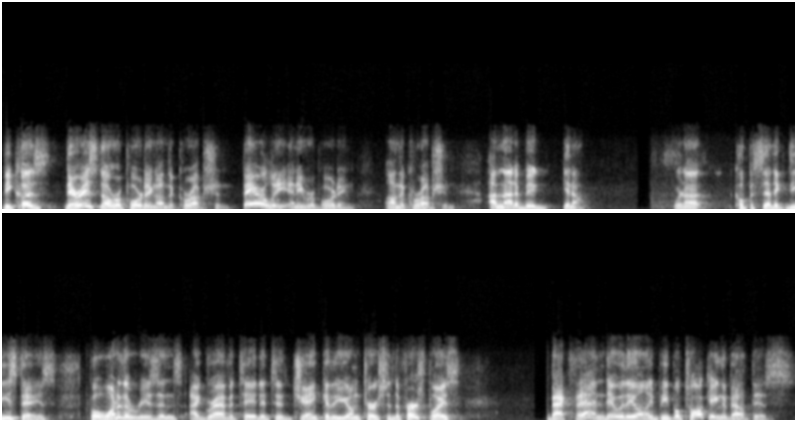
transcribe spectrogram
because there is no reporting on the corruption, barely any reporting on the corruption. I'm not a big, you know, we're not copacetic these days. But one of the reasons I gravitated to Cenk and the Young Turks in the first place, back then they were the only people talking about this.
